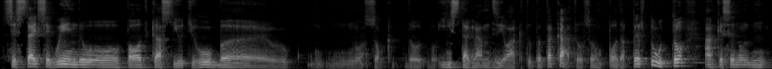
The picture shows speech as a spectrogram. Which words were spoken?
se stai seguendo podcast, YouTube, eh, non so, Instagram, zio Hack tutto attaccato, sono un po' dappertutto, anche se non,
